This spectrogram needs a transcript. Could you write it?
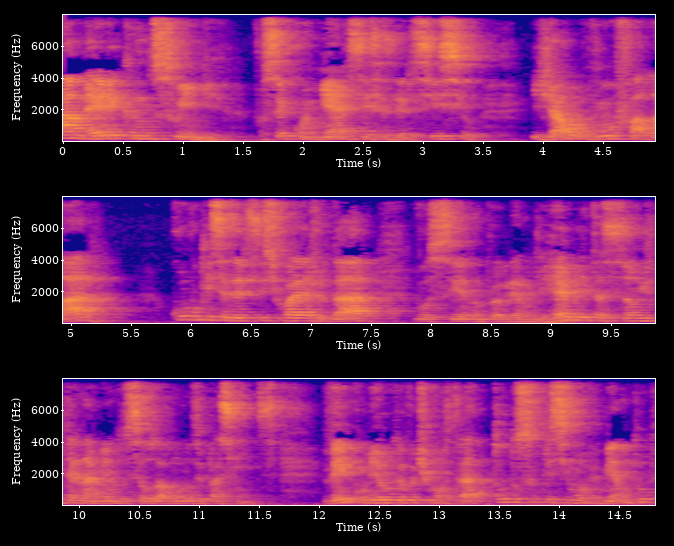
American Swing. Você conhece esse exercício e já ouviu falar? Como que esse exercício vai ajudar você no programa de reabilitação e de treinamento dos seus alunos e pacientes? Vem comigo que eu vou te mostrar tudo sobre esse movimento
